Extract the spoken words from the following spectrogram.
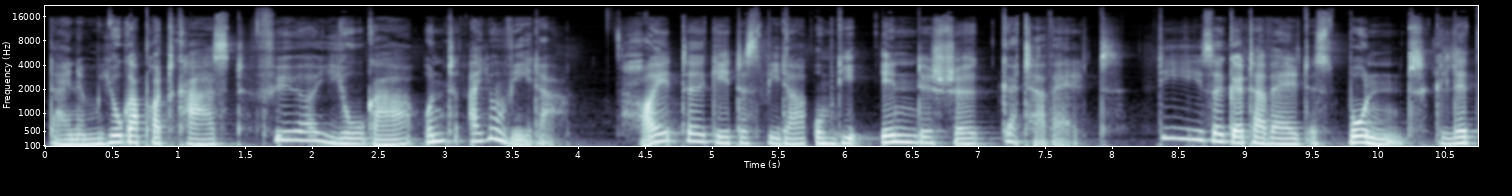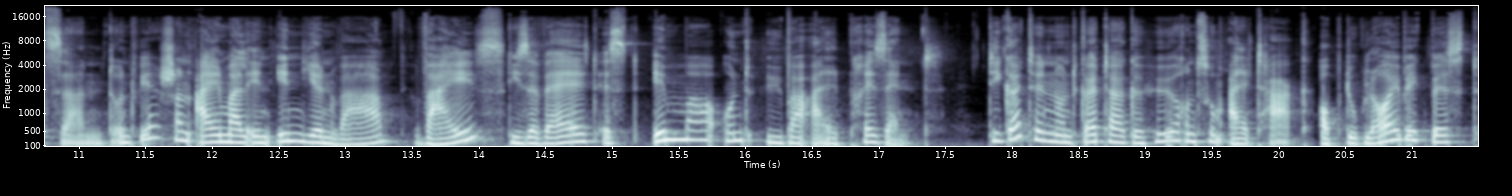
deinem Yoga-Podcast für Yoga und Ayurveda. Heute geht es wieder um die indische Götterwelt. Diese Götterwelt ist bunt, glitzernd und wer schon einmal in Indien war, weiß, diese Welt ist immer und überall präsent. Die Göttinnen und Götter gehören zum Alltag, ob du gläubig bist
